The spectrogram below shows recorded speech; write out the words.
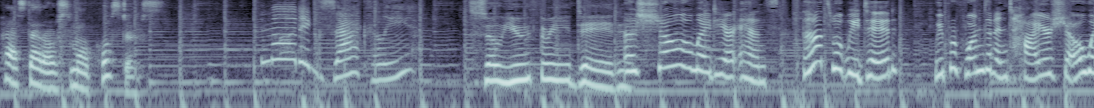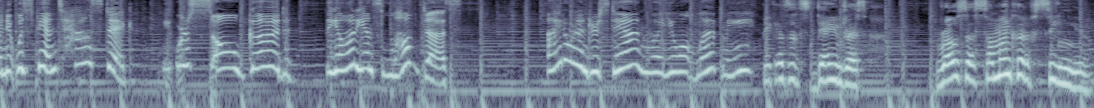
Passed out our small posters. Not exactly. So you three did. A show, my dear aunts. That's what we did. We performed an entire show and it was fantastic. We were so good. The audience loved us. I don't understand why you won't let me. Because it's dangerous. Rosa, someone could have seen you.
